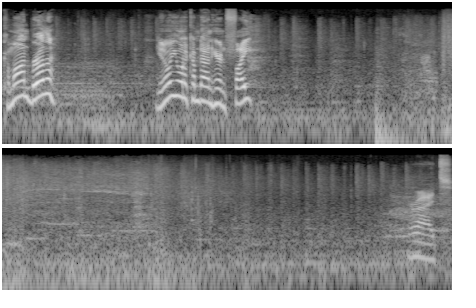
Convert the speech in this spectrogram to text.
Come on, brother. You know you want to come down here and fight? Right.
